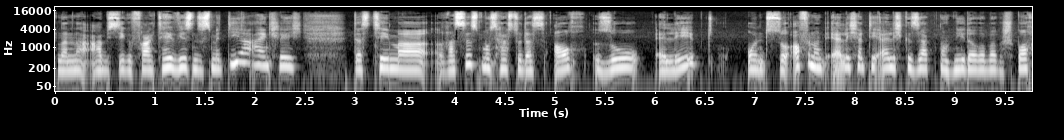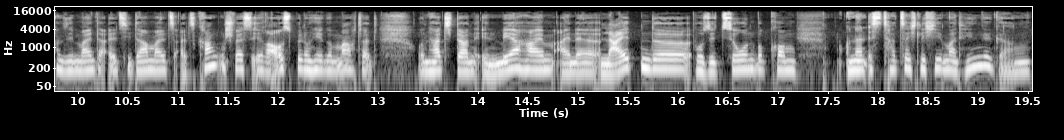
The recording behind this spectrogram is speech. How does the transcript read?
dann habe ich sie gefragt, hey, wie ist denn das mit dir eigentlich? Das Thema Rassismus, hast du das auch so erlebt? Und so offen und ehrlich hat die ehrlich gesagt noch nie darüber gesprochen. Sie meinte, als sie damals als Krankenschwester ihre Ausbildung hier gemacht hat und hat dann in Meerheim eine leitende Position bekommen. Und dann ist tatsächlich jemand hingegangen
